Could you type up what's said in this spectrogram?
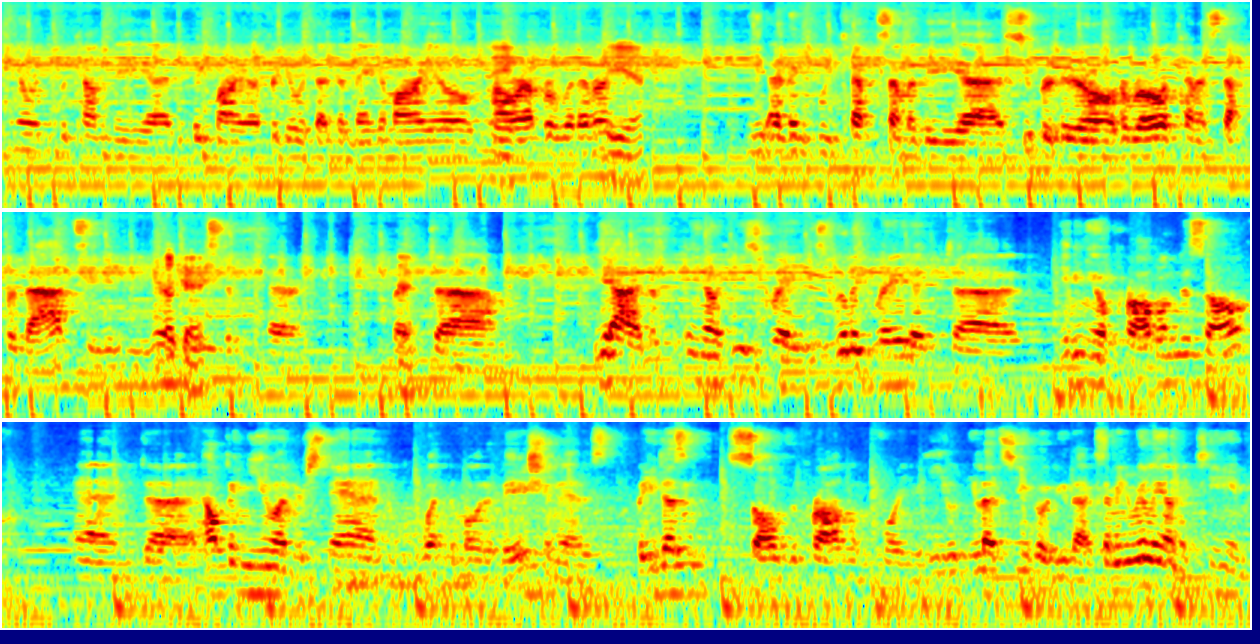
you know, when you become the uh, the big Mario, I forget what that, the Mega Mario power up or whatever. Yeah. I think we kept some of the uh, superhero heroic kind of stuff for that, so you, you hear Okay. it there. But um, yeah, you know, he's great. He's really great at uh, giving you a problem to solve and uh, helping you understand what the motivation is. But he doesn't solve the problem for you. He, he lets you go do that. 'Cause, I mean, really on the team,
